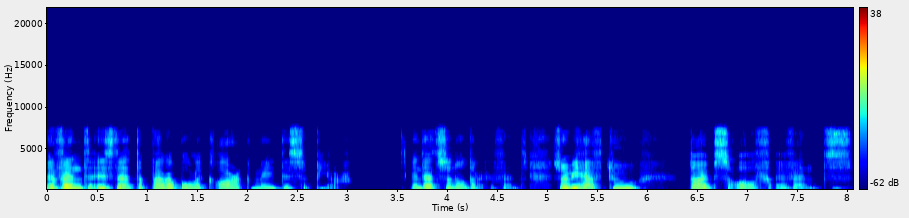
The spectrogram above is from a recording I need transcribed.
event is that the parabolic arc may disappear. And that's another event. So we have two types of events.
